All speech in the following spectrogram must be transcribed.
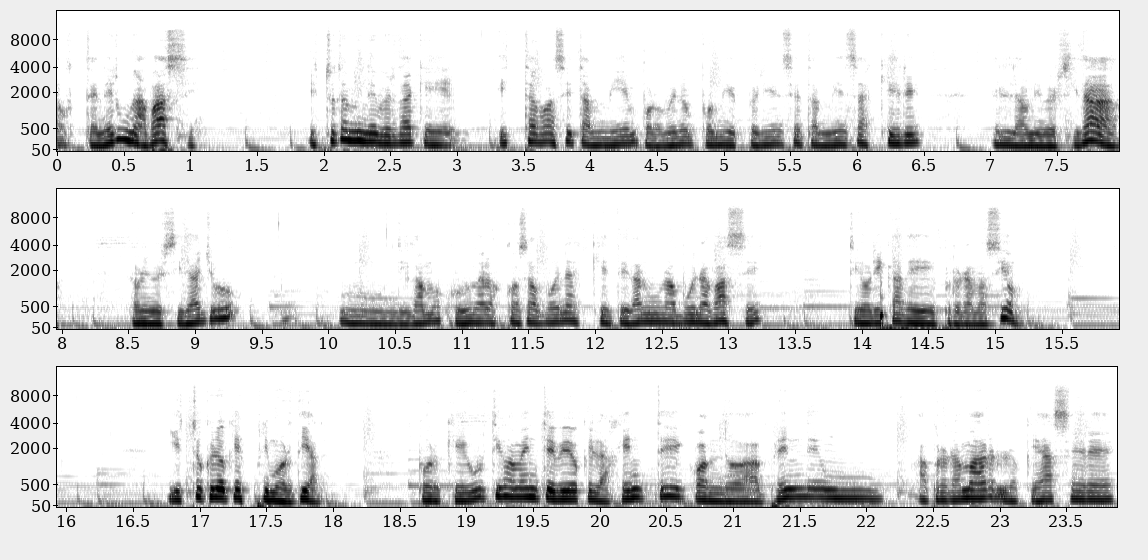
obtener una base. Esto también es verdad que esta base también, por lo menos por mi experiencia, también se adquiere en la universidad. La universidad yo, mm, digamos que una de las cosas buenas es que te dan una buena base teórica de programación. Y esto creo que es primordial, porque últimamente veo que la gente cuando aprende a programar lo que hace es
